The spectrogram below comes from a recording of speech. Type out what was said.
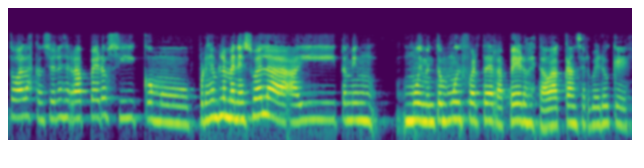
todas las canciones de rap, pero sí como, por ejemplo, en Venezuela hay también un movimiento muy fuerte de raperos, estaba Cancerbero que,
